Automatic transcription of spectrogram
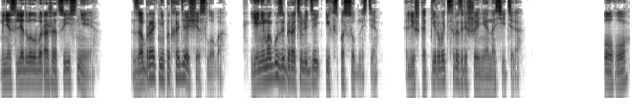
мне следовало выражаться яснее. Забрать — неподходящее слово. Я не могу забирать у людей их способности, лишь копировать с разрешения носителя». «Ого,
